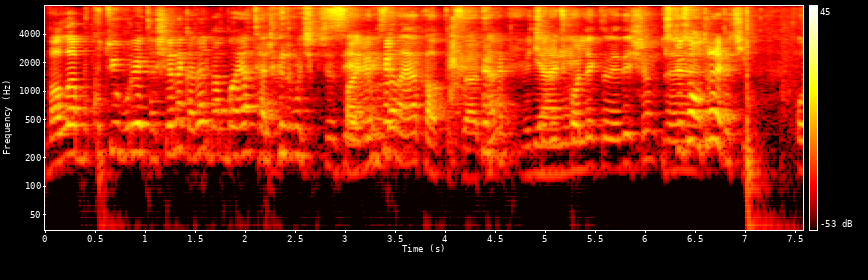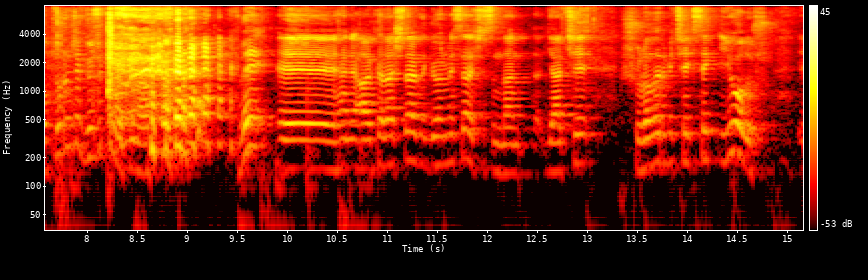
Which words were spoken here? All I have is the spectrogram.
Vallahi bu kutuyu buraya taşıyana kadar ben bayağı terledim açıkçası yani. Saygımızdan ayağa kalktık zaten. Witcher Yani- 3 Collector Edition. İstiyorsan e, oturarak açayım. Oturunca gözükmüyorsun ama. Ve e, hani arkadaşlar da görmesi açısından gerçi şuraları bir çeksek iyi olur. E,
